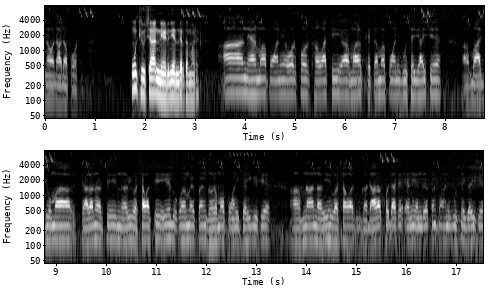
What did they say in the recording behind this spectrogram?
નવા દાદાપોર શું થયું છે આ નેળની અંદર તમારે? આ નહેરમાં પાણી ઓવરફ્લો થવાથી અમારા ખેતરમાં પાણી ઘૂસાઈ જાય છે. બાજુમાં ચાલન અર્થે નવી વસાવટ છે એ લોકોને પણ ઘરમાં પાણી પહી ગયું છે. હમણાં નવી વસાવટ ગડારા ખોદા છે એની અંદર પણ પાણી ઘૂસાઈ ગઈ છે.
